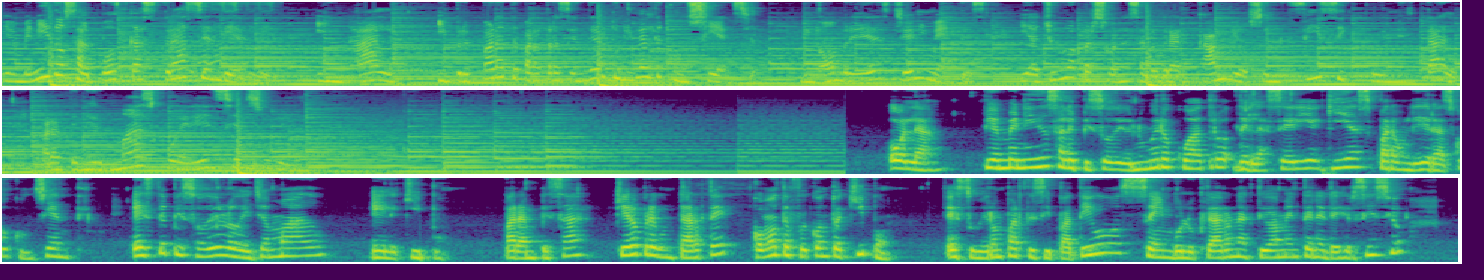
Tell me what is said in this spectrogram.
Bienvenidos al podcast Trascendiente. Inhala y prepárate para trascender tu nivel de conciencia. Mi nombre es Jenny Méndez y ayudo a personas a lograr cambios en lo físico y mental para tener más coherencia en su vida. Hola, bienvenidos al episodio número 4 de la serie Guías para un liderazgo consciente. Este episodio lo he llamado El equipo. Para empezar, quiero preguntarte cómo te fue con tu equipo. ¿Estuvieron participativos? ¿Se involucraron activamente en el ejercicio?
